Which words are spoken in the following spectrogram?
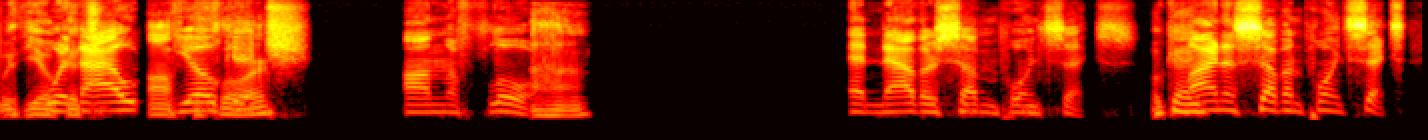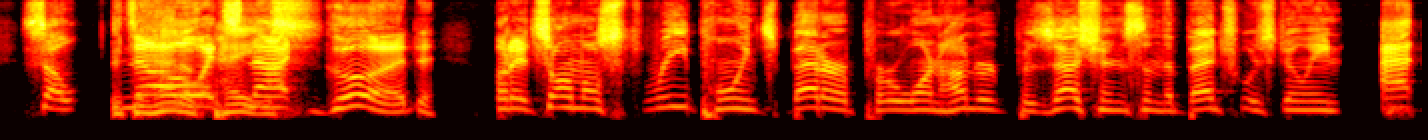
with Jokic without Jokic the on the floor. Uh-huh. And now they're 7.6. Okay. Minus 7.6. So, it's no, it's pace. not good, but it's almost three points better per 100 possessions than the bench was doing at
